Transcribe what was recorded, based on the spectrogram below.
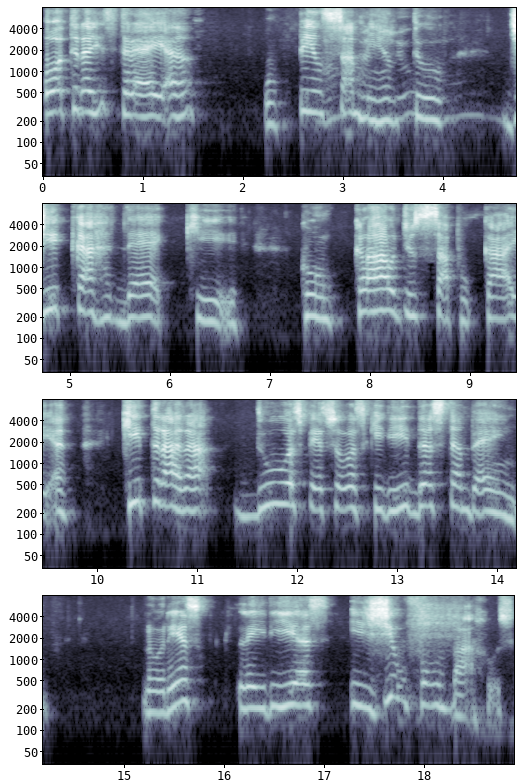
Outra estreia, o pensamento de Kardec, com Cláudio Sapucaia, que trará duas pessoas queridas também, Lourenço Leirias e Gilvon Barros.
